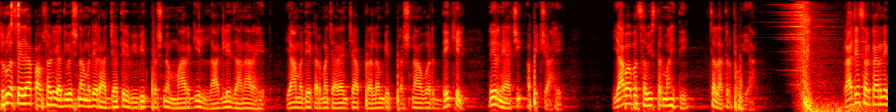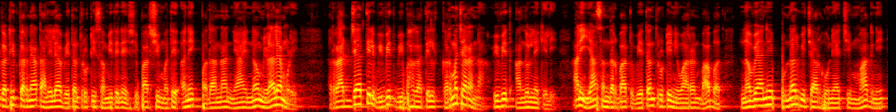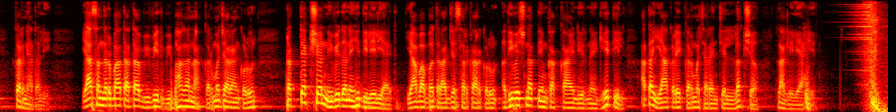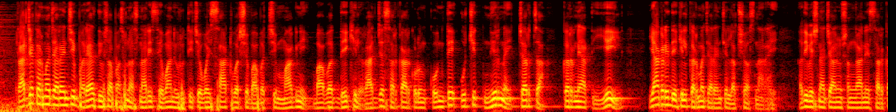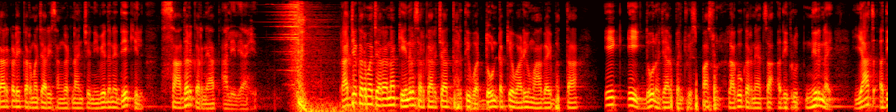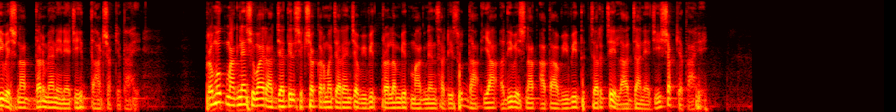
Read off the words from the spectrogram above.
सुरू असलेल्या पावसाळी अधिवेशनामध्ये राज्यातील विविध प्रश्न मार्गी लागले जाणार आहेत. यामध्ये कर्मचाऱ्यांच्या प्रलंबित प्रश्नावर देखील निर्णयाची अपेक्षा आहे. याबाबत सविस्तर माहिती चला तर पाहूया. राज्य सरकारने गठीत करण्यात आलेल्या वेतन त्रुटी समितीने शिफारशीमध्ये अनेक पदांना न्याय न मिळाल्यामुळे राज्यातील विविध विभागातील कर्मचाऱ्यांना विविध आंदोलने केली आणि या संदर्भात वेतन त्रुटी निवारणबाबत नव्याने पुनर्विचार होण्याची मागणी करण्यात आली. या संदर्भात आता विविध विभागांना कर्मचाऱ्यांकडून प्रत्यक्ष निवेदनेही दिलेली आहेत. याबाबत राज्य सरकारकडून अधिवेशनात नेमका काय निर्णय घेतील आता याकडे कर्मचाऱ्यांचे लक्ष लागलेले आहेत राज्य कर्मचाऱ्यांची बऱ्याच दिवसापासून असणारी सेवानिवृत्तीचे वय साठ वर्षेबाबतची मागणी बाबत देखील राज्य सरकारकडून कोणते उचित निर्णय चर्चा करण्यात येईल याकडे देखील कर्मचाऱ्यांचे लक्ष असणार आहे. अधिवेशनाच्या अनुषंगाने सरकारकडे कर्मचारी संघटनांचे निवेदने देखील सादर करण्यात आलेली आहेत. राज्य कर्मचाऱ्यांना केंद्र सरकारच्या धर्तीवर दोन टक्के वाढीव महागाई भत्ता एक एक दोन हजार पंचवीसपासून लागू करण्याचा अधिकृत निर्णय याच अधिवेशनात दरम्यान येण्याचीही दाट शक्यता आहे. प्रमुख मागण्याशिवाय राज्यातील शिक्षक कर्मचाऱ्यांच्या विविध प्रलंबित मागण्यांसाठी सुद्धा या अधिवेशनात आता विविध चर्चेला जाण्याची शक्यता आहे.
